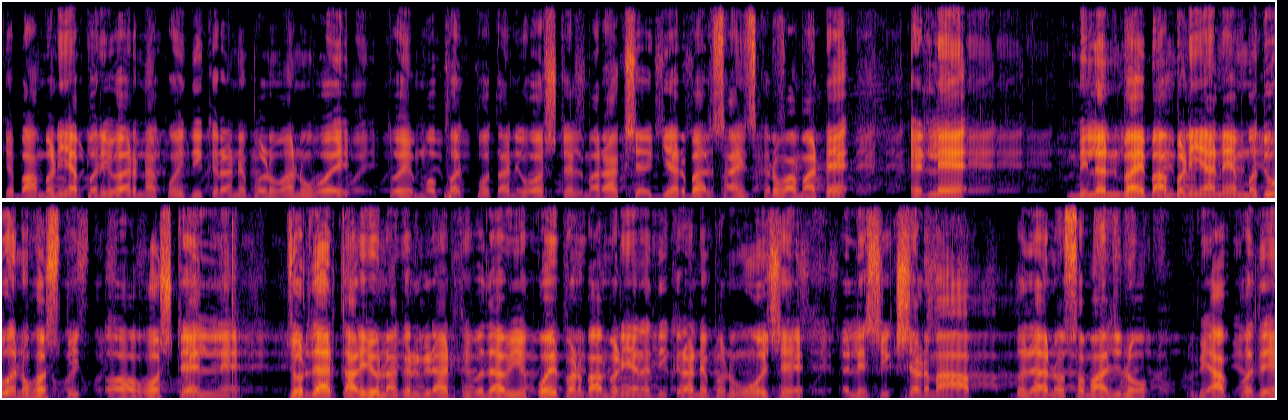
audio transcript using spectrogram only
કે બાંભણિયા પરિવારના કોઈ દીકરાને ભણવાનું હોય તો એ મફત પોતાની હોસ્ટેલમાં રાખશે અગિયાર બાર સાયન્સ કરવા માટે. એટલે મિલનભાઈ બાંભણિયાને મધુવન હોસ્ટેલને જોરદાર તાળીઓના ગડગડાટથી વધાવીએ. કોઈ પણ બાંભણિયાના દીકરાને ભણવું હશે એટલે શિક્ષણમાં આપ બધાનો સમાજનો વ્યાપ વધે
